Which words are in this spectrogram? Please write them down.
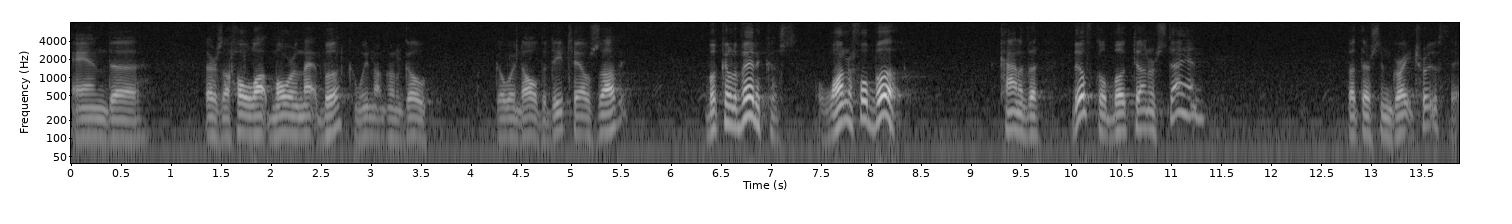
And uh, there's a whole lot more in that book, and we're not going to go go into all the details of it. Book of Leviticus, a wonderful book. Kind of a difficult book to understand, but there's some great truth there.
